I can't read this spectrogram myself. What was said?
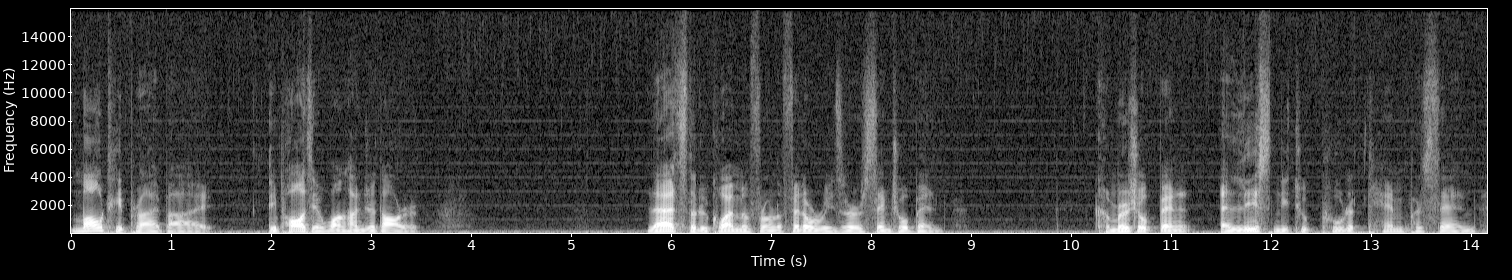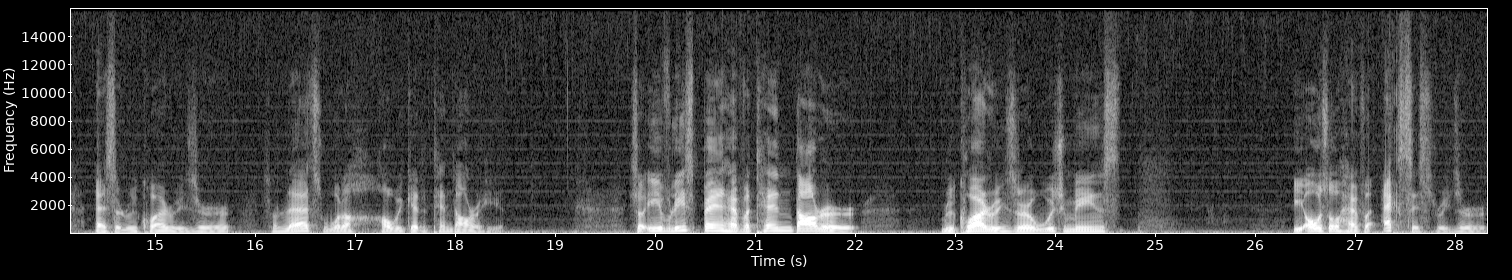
multiplied by deposit $100. That's the requirement from the Federal Reserve Central Bank. Commercial bank at least need to put a 10% as a required reserve so that's what uh, how we get the ten dollar here. So if this bank have a ten dollar required reserve, which means it also have an excess reserve.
